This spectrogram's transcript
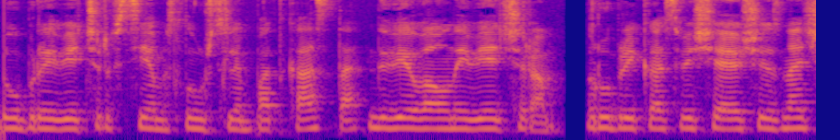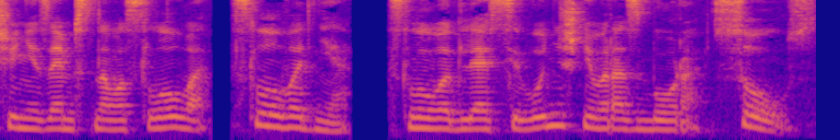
Добрый вечер всем слушателям подкаста «Две волны вечером». Рубрика, освещающая значение заместного слова «Слово дня». Слово для сегодняшнего разбора – соус.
